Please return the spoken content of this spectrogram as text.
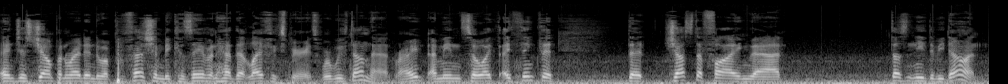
and just jumping right into a profession because they haven't had that life experience where we've done that, right? I mean, so I, I think that that justifying that doesn't need to be done.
